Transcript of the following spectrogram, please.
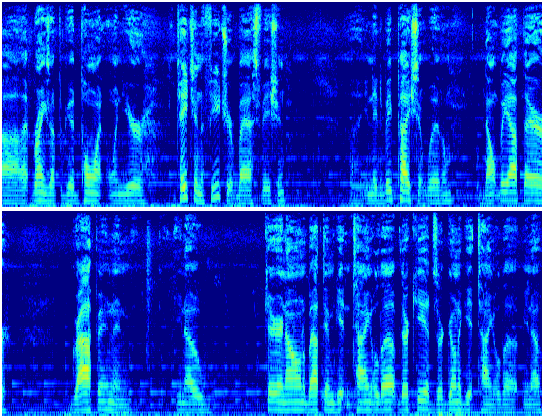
uh, that brings up a good point. When you're teaching the future bass fishing, uh, you need to be patient with them. Don't be out there griping and, you know, carrying on about them getting tangled up. Their kids are going to get tangled up, you know.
